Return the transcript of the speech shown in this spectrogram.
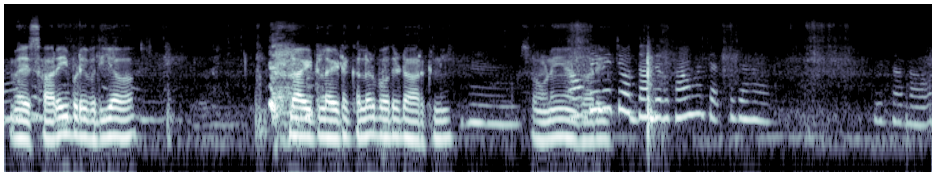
ਵੈਸੇ ਸਾਰੇ ਹੀ ਬੜੇ ਵਧੀਆ ਵਾ। ਲਾਈਟ ਲਾਈਟ ਕਲਰ ਬਹੁਤੇ ਡਾਰਕ ਨਹੀਂ ਸੋਹਣੇ ਆ ਉਹਦੇ ਸਾਰੇ। ਵਿੱਚ ਉਦਾਂ ਦੇ ਵਿਖਾਓ ਹਾਂ ਚੈੱਕ ਜਹਾ ਇਦਾਂ ਦਾ ਵਾ।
